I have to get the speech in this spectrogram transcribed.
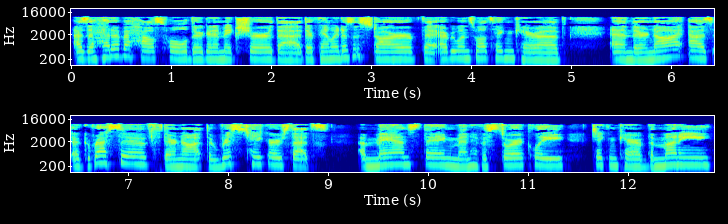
as a head of a household, they're going to make sure that their family doesn't starve, that everyone's well taken care of, and they're not as aggressive, they're not the risk takers, that's a man's thing. Men have historically taken care of the money.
